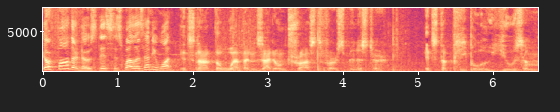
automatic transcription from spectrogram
Your father knows this as well as anyone. It's not the weapons I don't trust, First Minister. It's the people who use them.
